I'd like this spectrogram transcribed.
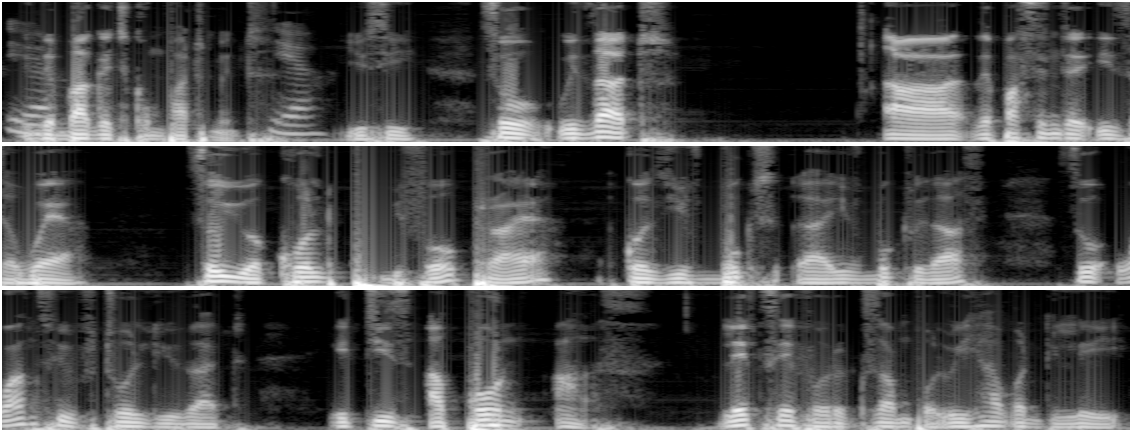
in the baggage compartment. Yeah. You see. So with that, uh, the passenger is aware. So you are called before prior because you've booked uh, you've booked with us. So once we've told you that, it is upon us. Let's say, for example, we have a delay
